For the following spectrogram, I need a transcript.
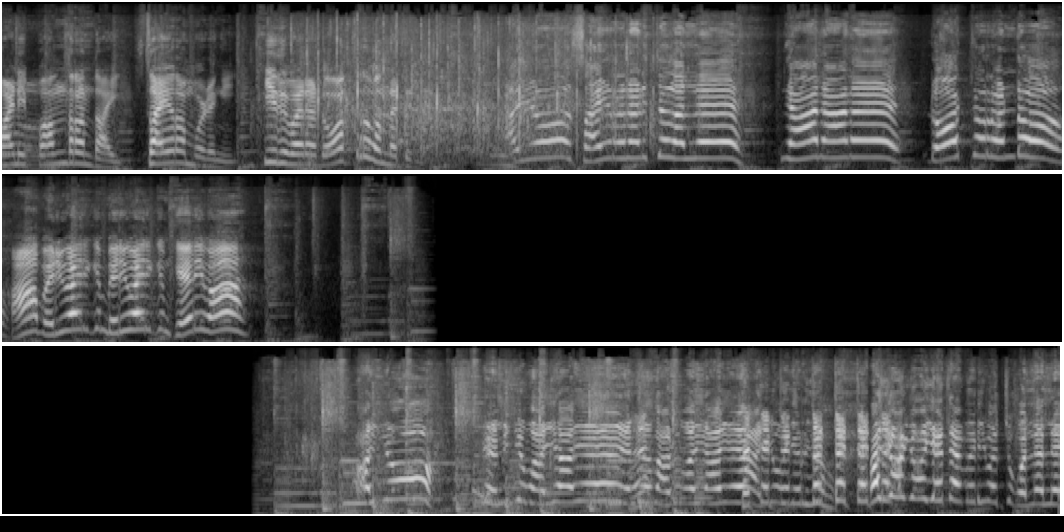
മണി പന്ത്രണ്ടായി. സൈറം മുഴങ്ങി. ഇതുവരെ ഡോക്ടർ വന്നിട്ടില്ല. അയ്യോ സൈറൻ അടിച്ചതല്ലേ? ഞാനാണ്. ഡോക്ടർ ഉണ്ടോ? ആ വരുവായിരിക്കും വരുവായിരിക്കും. കേറി വാ. അയ്യോ എനിക്ക് വയ്യായേ. എന്നെ നടുവയ്യായേ അയ്യോ, അയ്യോ, അയ്യോ, അയ്യോ, എന്നെ വെടിവെച്ച് കൊല്ലല്ലേ?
